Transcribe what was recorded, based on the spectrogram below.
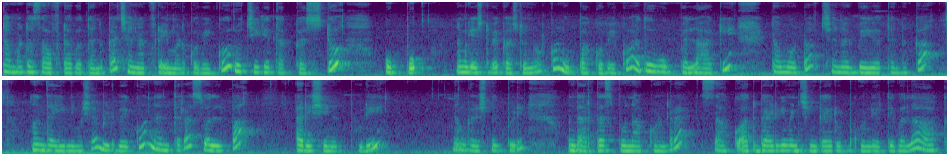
ಟೊಮೊಟೊ ಸಾಫ್ಟ್ ಆಗೋ ತನಕ ಚೆನ್ನಾಗಿ ಫ್ರೈ ಮಾಡ್ಕೋಬೇಕು. ರುಚಿಗೆ ತಕ್ಕಷ್ಟು ಉಪ್ಪು. ನಮ್ಗೆ ಎಷ್ಟು ಬೇಕೋ ಅಷ್ಟು ನೋಡ್ಕೊಂಡು ಉಪ್ಪು ಹಾಕೋಬೇಕು ಅದು ಉಪ್ಪೆಲ್ಲ ಹಾಕಿ ಟೊಮೊಟೊ ಚೆನ್ನಾಗಿ ಬೇಯೋ ತನಕ ಒಂದು ಐದು ನಿಮಿಷ ಬಿಡಬೇಕು. ನಂತರ ಸ್ವಲ್ಪ ಅರಿಶಿಣದ ಪುಡಿ, ನಮ್ಗೆ ಅರಿಶಿಣದ ಪುಡಿ ಒಂದು ಅರ್ಧ ಸ್ಪೂನ್ ಹಾಕ್ಕೊಂಡ್ರೆ ಸಾಕು. ಅದು ಬ್ಯಾಡಿಗೆ ಮೆಣಸಿನ್ಕಾಯಿ ರುಬ್ಕೊಂಡಿರ್ತೀವಲ್ಲ, ಆ ಕ,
